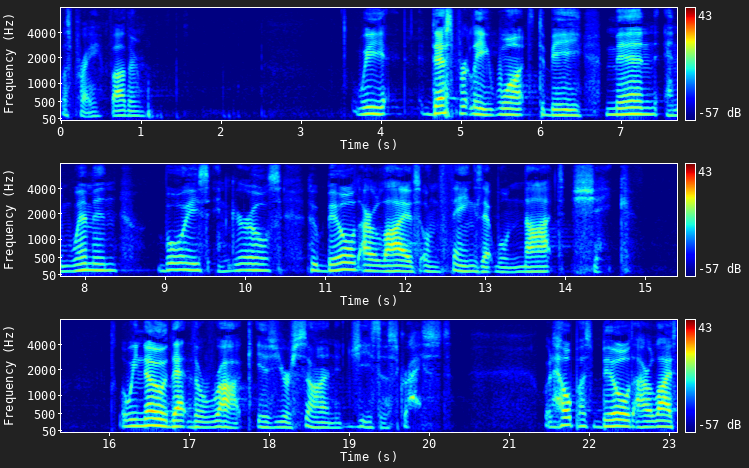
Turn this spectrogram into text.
Let's pray. Father, we desperately want to be men and women, boys and girls who build our lives on things that will not shake. We know that the rock is your Son, Jesus Christ. Would help us build our lives.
